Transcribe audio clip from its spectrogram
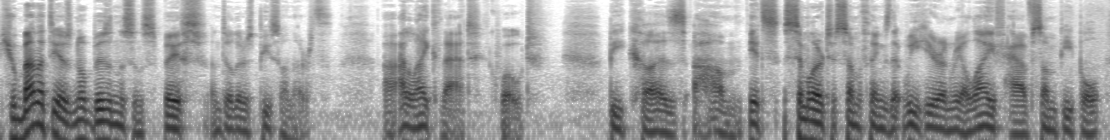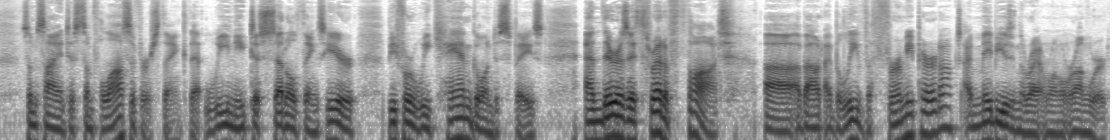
Humanity has no business in space until there's peace on Earth. Uh, I like that quote because um, it's similar to some things that we here in real life have some people, some scientists, some philosophers think that we need to settle things here before we can go into space. And there is a thread of thought uh, about, I believe, the Fermi paradox. I may be using the right wrong, wrong word.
